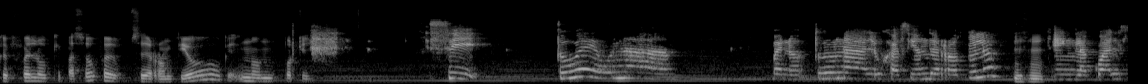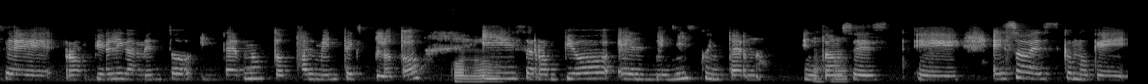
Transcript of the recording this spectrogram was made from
¿qué fue lo que pasó? ¿Fue, ¿Se rompió? No, porque... Sí, tuve una bueno, tuve una lujación de rótulo en la cual se rompió el ligamento interno, totalmente explotó oh, y se rompió el menisco interno. Entonces, eh, eso es como que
